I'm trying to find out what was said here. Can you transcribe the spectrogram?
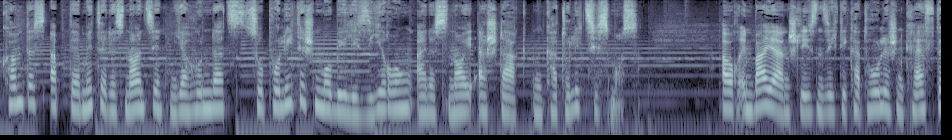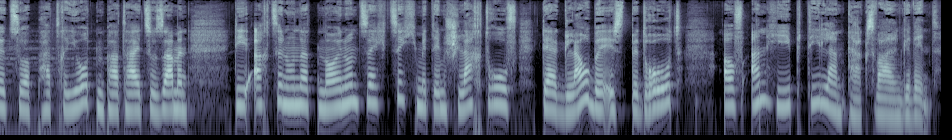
kommt es ab der Mitte des 19. Jahrhunderts zur politischen Mobilisierung eines neu erstarkten Katholizismus. Auch in Bayern schließen sich die katholischen Kräfte zur Patriotenpartei zusammen, die 1869 mit dem Schlachtruf Der Glaube ist bedroht auf Anhieb die Landtagswahlen gewinnt.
